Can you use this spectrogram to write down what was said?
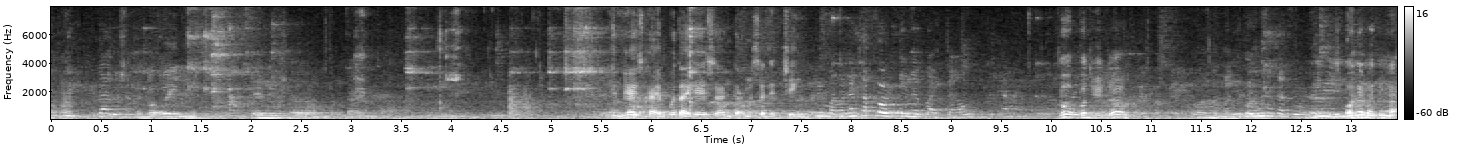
okay. lalo siya Diba nag oil selling siya from dark. Yan guys, kain po tayo guys. Handa kami sa leching. Yung mga nasa 40 na ba ikaw? Oo, pati ito. Oh, nasa 40. Oo naman na.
